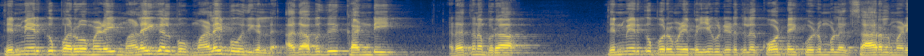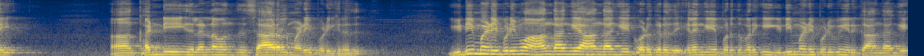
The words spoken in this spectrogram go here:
தென்மேற்கு பருவமழை மலைகள் மலைப்பகுதிகளில் அதாவது கண்டி ரத்னபுரா தென்மேற்கு பருவமழை பெய்யக்கூடிய இடத்துல கோட்டை கொழும்புல சாரல் மழை கண்டி இதிலெல்லாம் வந்து சாரல் மழை பிடிக்கிறது. இடிமழை பிடிவும் ஆங்காங்கே ஆங்காங்கே கொடுக்கிறது. இலங்கையை பொறுத்த வரைக்கும் இடிமழை பிடிவும் இருக்குது ஆங்காங்கே.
